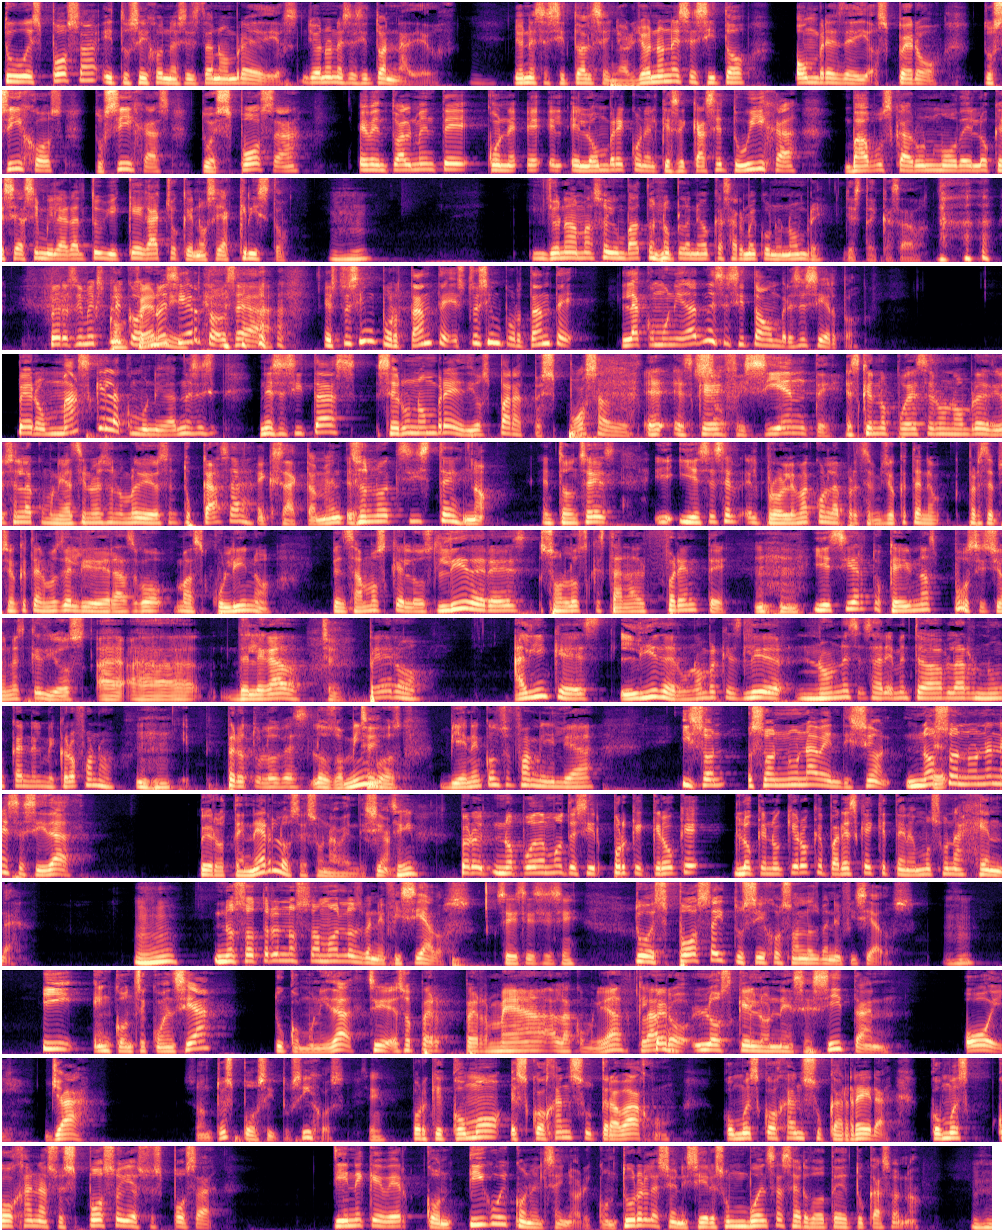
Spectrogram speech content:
Tu esposa y tus hijos necesitan hombre de Dios. Yo no necesito a nadie. Yo necesito al Señor. Yo no necesito hombres de Dios, pero tus hijos, tus hijas, tu esposa, eventualmente con e, el, hombre con el que se case tu hija va a buscar un modelo que sea similar al tuyo y qué gacho que no sea Cristo. Yo nada más soy un vato, no planeo casarme con un hombre. Ya estoy casado. Pero sí me explico, no es cierto. O sea, esto es importante, esto es importante. La comunidad necesita hombres, es cierto. Pero más que la comunidad, necesitas ser un hombre de Dios para tu esposa. Eh, es que suficiente. Es que no puedes ser un hombre de Dios en la comunidad si no eres un hombre de Dios en tu casa. Exactamente. Eso no existe. No. Entonces, y, ese es el, problema con la percepción que, tenemos, percepción que tenemos del liderazgo masculino pensamos que los líderes son los que están al frente. Y es cierto que hay unas posiciones que Dios ha, delegado. Pero alguien que es líder, un hombre que es líder, no necesariamente va a hablar nunca en el micrófono. Pero tú los ves los domingos, vienen con su familia. Y son, son una bendición, no eh. son una necesidad, pero tenerlos es una bendición. Sí. Pero no podemos decir, porque creo que lo que no quiero que parezca es que tenemos una agenda nosotros no somos los beneficiados. Sí, sí, sí, sí. Tu esposa y tus hijos son los beneficiados. Y en consecuencia, tu comunidad. Sí, eso permea a la comunidad, claro. Pero los que lo necesitan hoy, ya, son tu esposa y tus hijos. Sí. Porque cómo escojan su trabajo, cómo escojan su carrera, cómo escojan a su esposo y a su esposa, tiene que ver contigo y con el Señor y con tu relación y si eres un buen sacerdote de tu caso o no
